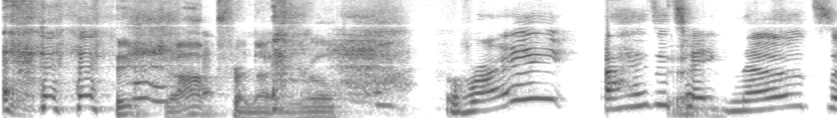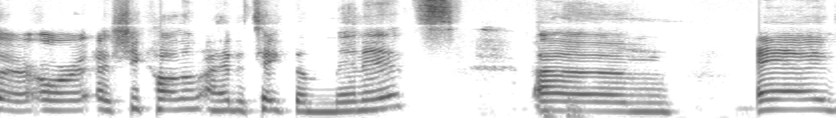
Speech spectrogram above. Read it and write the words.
Big job for a nine year old. Right? I had to yeah. take notes, or, or as she called them, I had to take the minutes. Um, and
